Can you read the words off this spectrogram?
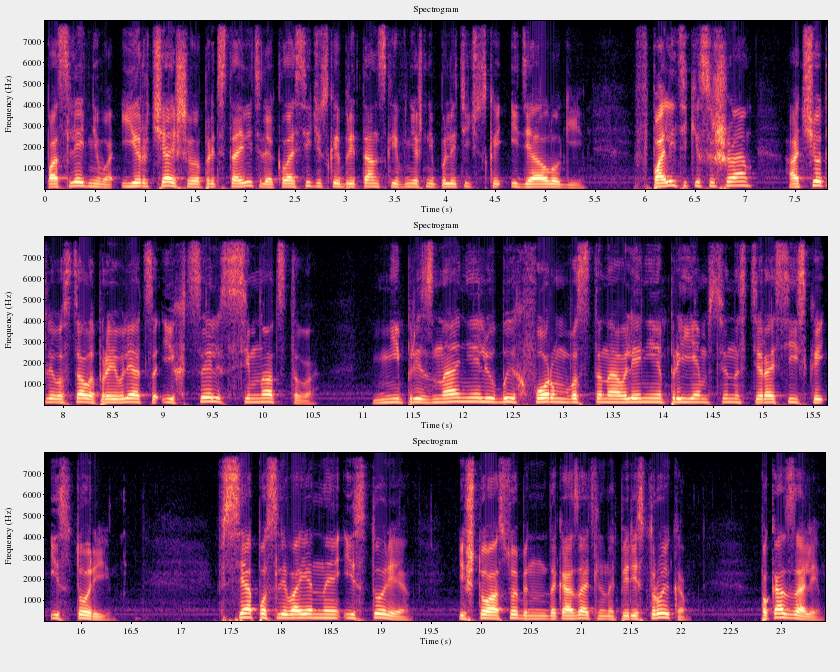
последнего и ярчайшего представителя классической британской внешнеполитической идеологии. В политике США – отчетливо стала проявляться их цель с 17-го – непризнание любых форм восстановления преемственности российской истории. Вся послевоенная история, и что особенно доказательно перестройка, показали,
